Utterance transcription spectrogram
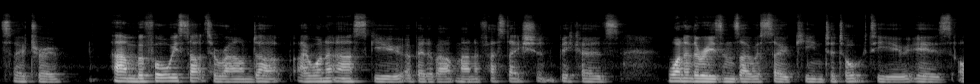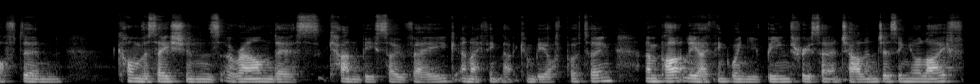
So true. Um, before we start to round up, I want to ask you a bit about manifestation because one of the reasons I was so keen to talk to you is often conversations around this can be so vague, and I think that can be off putting. And partly, I think when you've been through certain challenges in your life,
